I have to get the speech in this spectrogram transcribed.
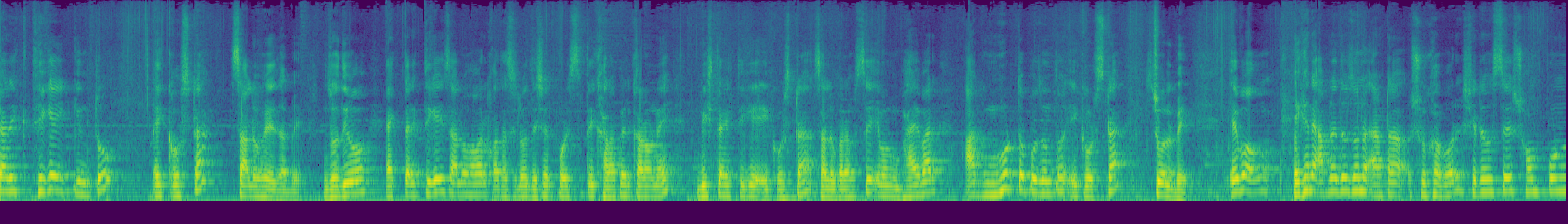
তারিখ থেকেই কিন্তু এই কোর্সটা চালু হয়ে যাবে। যদিও এক তারিখ থেকেই চালু হওয়ার কথা ছিল, দেশের পরিস্থিতি খারাপের কারণে বিশ তারিখ থেকে এই কোর্সটা চালু করা হচ্ছে এবং ভাইবার আগ মুহূর্ত পর্যন্ত এই কোর্সটা চলবে। এবং এখানে আপনাদের জন্য একটা সুখবর, সেটা হচ্ছে সম্পূর্ণ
